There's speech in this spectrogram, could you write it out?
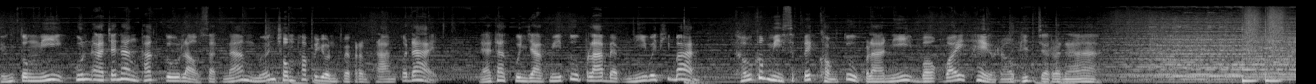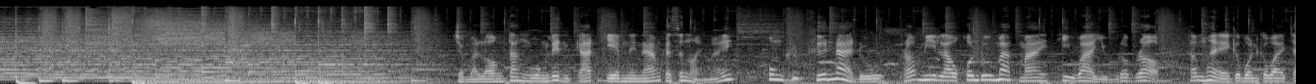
ถึงตรงนี้คุณอาจจะนั่งพักดูเหล่าสัตว์น้ำเหมือนชมภาพยนตร์ไปพลางๆก็ได้ และถ้าคุณอยากมีตู้ปลาแบบนี้ไว้ที่บ้าน เขาก็มีสเปคของตู้ปลานี้บอกไว้ให้เราพิจารณา จะมาลองตั้งวงเล่นการ์ดเกมในน้ำกันสักหน่อยไหม คงคลึกคลื้นน่าดู เพราะมีเราคนดูมากมายที่ว่าอยู่รอบๆทำให้กระวนกระวายใจ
